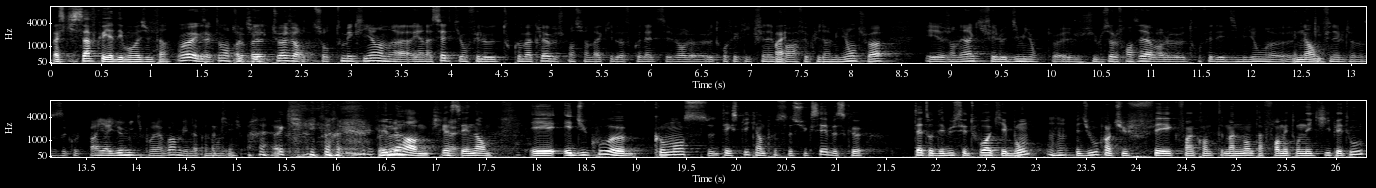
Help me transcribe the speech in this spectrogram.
Parce qu'ils savent qu'il y a des bons résultats. Ouais, exactement. Tu, vois, bah, tu vois, genre sur tous mes clients, il y en a 7 qui ont fait le Tukoma Club. Je pense qu'il y en a qui doivent connaître. C'est genre le, le trophée ClickFunnels Ouais. pour avoir fait plus d'un million, tu vois. Et j'en ai un qui fait le 10 millions. Tu vois. Je suis le seul français à avoir le trophée des 10 millions euh, de. ClickFunnels. tu vois, c'est cool. Enfin, il y a Yomi qui pourrait l'avoir, mais il l'a pas demandé. Ok. tu vois. Ok. énorme, c'est énorme. Et, et du coup, euh, comment t'expliques un peu ce succès? Parce que peut-être au début c'est toi qui es bon, Mhm. mais du coup quand tu fais, enfin quand maintenant tu as formé ton équipe et tout,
